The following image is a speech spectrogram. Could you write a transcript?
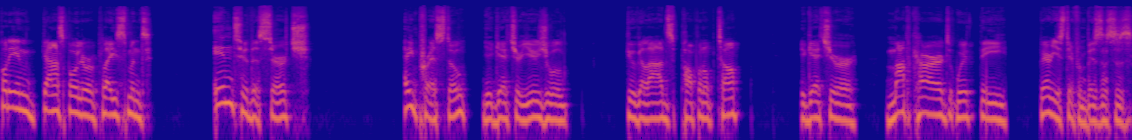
put in gas boiler replacement into the search, hey presto, you get your usual Google ads popping up top. You get your map card with the various different businesses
